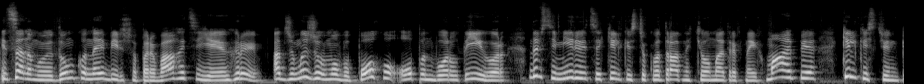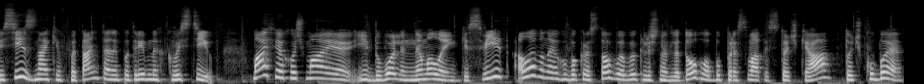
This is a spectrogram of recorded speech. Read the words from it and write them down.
І це, на мою думку, найбільша перевага цієї гри. Адже ми живемо в епоху Open World ігор, де всі міряються кількістю квадратних кілометрів на їх мапі, кількістю NPC, знаків питань та непотрібних квестів. Мафія, хоч має і доволі немаленький світ, але вона його використовує виключно для того, аби пересуватись з точки А в точку Б.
